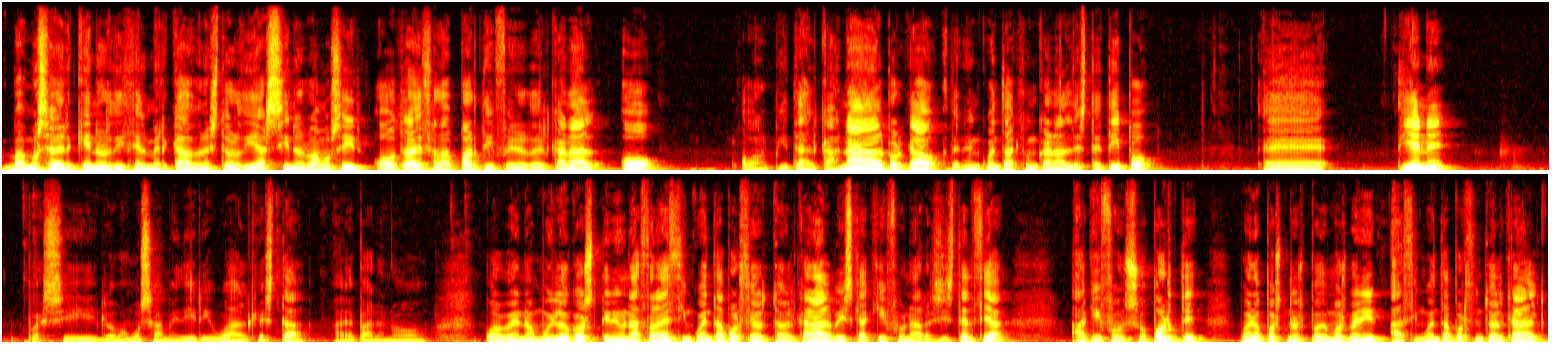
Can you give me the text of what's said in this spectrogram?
vamos a ver qué nos dice el mercado en estos días, si nos vamos a ir otra vez a la parte inferior del canal o, o a mitad del canal, porque claro, ten en cuenta que un canal de este tipo eh, tiene, pues si lo vamos a medir igual que está, para no volvernos muy locos, tiene una zona de 50% del canal, veis que aquí fue una resistencia, aquí fue un soporte, bueno, pues nos podemos venir al 50% del canal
